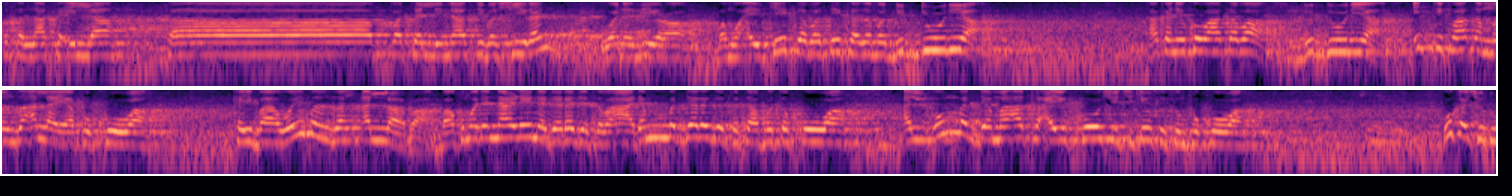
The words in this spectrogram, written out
arsalnaka illa kaffatan linasi bashiran wa nadhira. Ba mu aike ka ba sai ka zama duk duniya. Haka ne ko ba haka ba? Duk duniya. Ittifaqan manzon Allah ya fi kowa. Kai ba wai manzan Allah ba ba kuma dan na rena darajarsa ba a dan darajarsa ta fi ta kowa. Al'ummar da ma aka aiko shi cikin su sun fi kowa. Kuka shiru?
